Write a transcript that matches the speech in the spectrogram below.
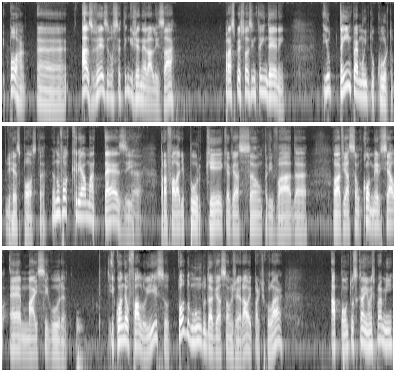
E, porra, é, às vezes você tem que generalizar para as pessoas entenderem. E o tempo é muito curto de resposta. Eu não vou criar uma tese é. para falar de por que, que a aviação privada ou a aviação comercial é mais segura. E quando eu falo isso, todo mundo da aviação geral e particular aponta os canhões para mim.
